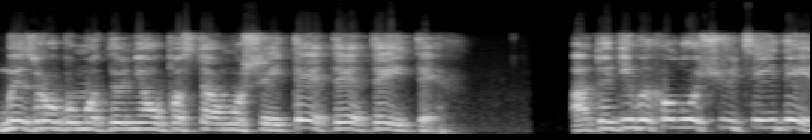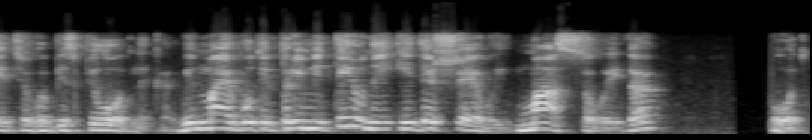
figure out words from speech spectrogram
Ми зробимо до нього, поставимо ще й те, те, те і те. А тоді вихолощується ідея цього безпілотника. Він має бути примітивний і дешевий, масовий. Да? От.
